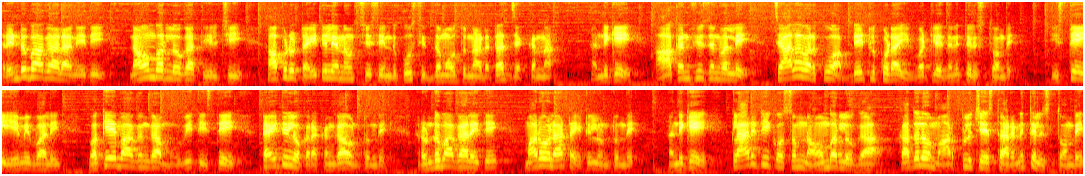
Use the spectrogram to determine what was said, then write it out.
రెండు భాగాల అనేది నవంబర్లోగా తేల్చి అప్పుడు టైటిల్ అనౌన్స్ చేసేందుకు సిద్ధమవుతున్నాడట జక్కన్న. అందుకే ఆ కన్ఫ్యూజన్ వల్లే చాలా వరకు అప్డేట్లు కూడా ఇవ్వట్లేదని తెలుస్తోంది. ఇస్తే ఏమివ్వాలి? ఒకే భాగంగా మూవీ తీస్తే టైటిల్ ఒక రకంగా ఉంటుంది. రెండు భాగాలైతే మరోలా టైటిల్ ఉంటుంది. అందుకే క్లారిటీ కోసం నవంబర్లోగా కథలో మార్పులు చేస్తారని తెలుస్తోంది.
